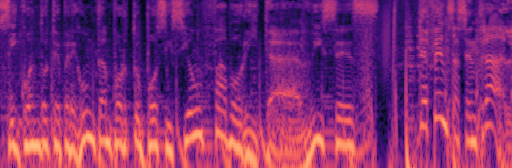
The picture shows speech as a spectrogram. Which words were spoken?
Si cuando te preguntan por tu posición favorita dices Defensa Central,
